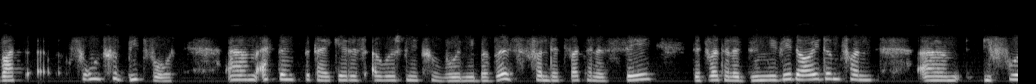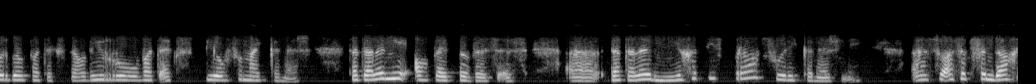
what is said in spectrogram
wat vir ons gebied word. Ehm um, ek dink baie keer is ouers net gewoon nie bewus van dit wat hulle sê, dit wat hulle doen. Jy weet daai ding van ehm um, die voorbeeld wat ek stel, die rol wat ek speel vir my kinders dat hulle nie altyd bewus is uh dat hulle negatief praat voor die kinders nie. Uh so as ek vandag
